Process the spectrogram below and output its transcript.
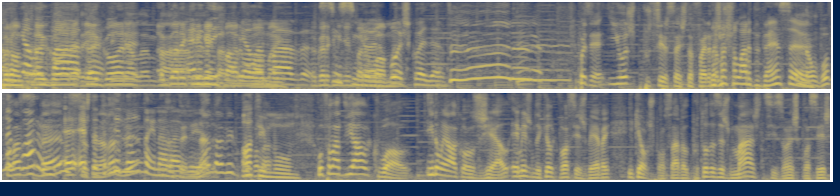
Pronto, agora, lambada. agora, lambada. agora que Era ninguém para o a homem. lambada. Agora que Sim, ninguém senhor. para o homem. Boa escolha. Pois é, e hoje, por ser sexta-feira, Mas vamos- vais falar de dança? não vou falar claro, de dança. esta tem nada trilha a não ver. tem nada Não a tem ver. nada a ver com o que vou falar. Ótimo. Vou falar de álcool. E não é álcool gel, é mesmo daquele que vocês bebem e que é o responsável por todas as más decisões que vocês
